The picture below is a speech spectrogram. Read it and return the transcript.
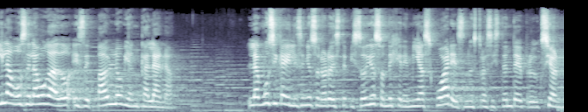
y la voz del abogado es de Pablo Biancalana. La música y el diseño sonoro de este episodio son de Jeremías Juárez, nuestro asistente de producción.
